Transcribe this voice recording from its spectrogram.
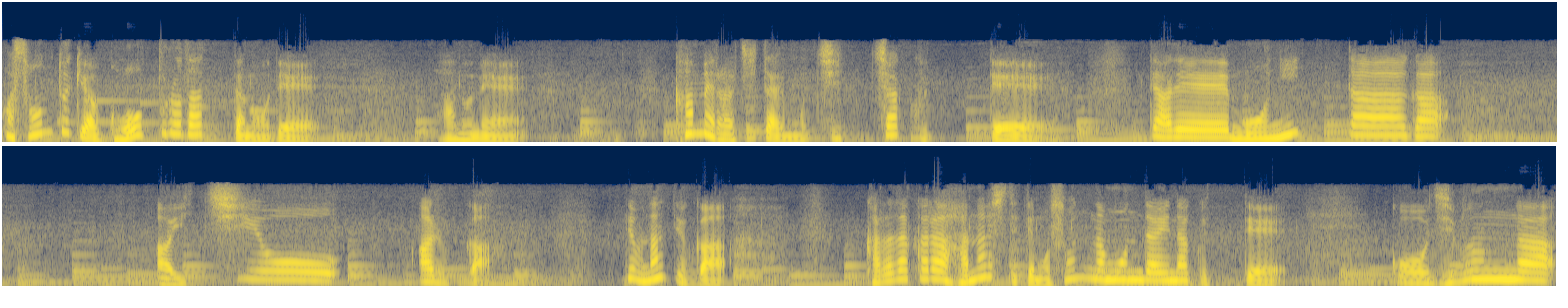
まあ、その時は GoPro だったので、あのね、カメラ自体もちっちゃくって、で、あれ、モニターが、あ、一応、あるか。でも、なんていうか、体から離しててもそんな問題なくって、こう、自分が、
